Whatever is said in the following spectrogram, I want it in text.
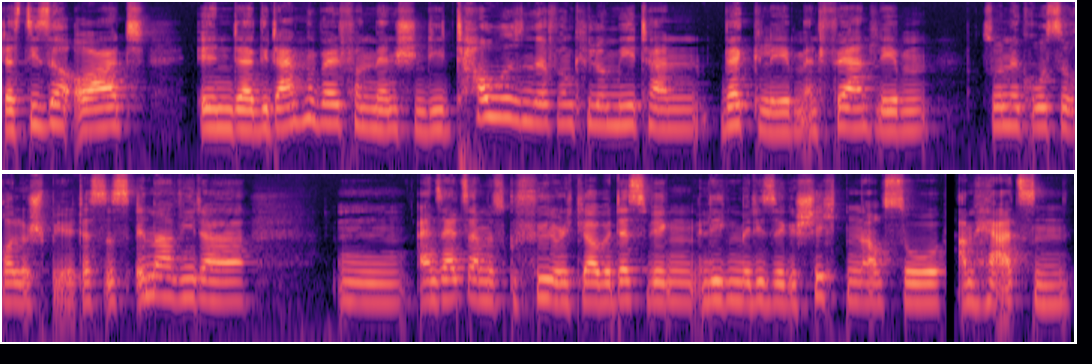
dass dieser Ort in der Gedankenwelt von Menschen, die tausende von Kilometern wegleben, entfernt leben, so eine große Rolle spielt. Das ist immer wieder mm, ein seltsames Gefühl und ich glaube, deswegen liegen mir diese Geschichten auch so am Herzen.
